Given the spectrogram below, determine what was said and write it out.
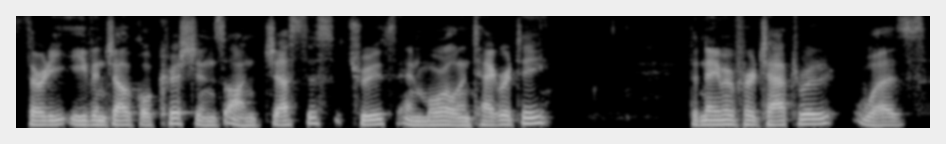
30 Evangelical Christians on Justice, Truth, and Moral Integrity the name of her chapter was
